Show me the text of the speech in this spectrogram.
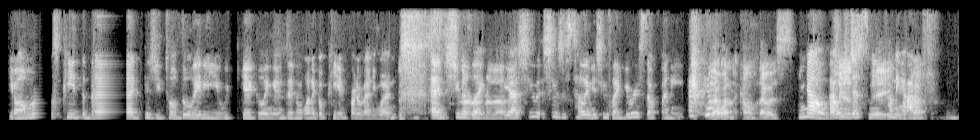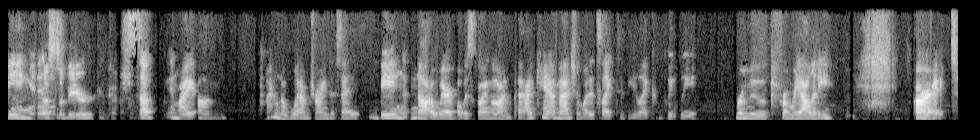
You almost peed the bed because you told the lady you were giggling and didn't want to go pee in front of anyone." And she was like, that. "Yeah." She was. She was just telling me. She was like, "You were so funny." But that wasn't a coma. That was no, that was Just just me coming out of being in a severe concussion. sub in my um I don't know what I'm trying to say, being not aware of what was going on, but I can't imagine what it's like to be like completely removed from reality. All right.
